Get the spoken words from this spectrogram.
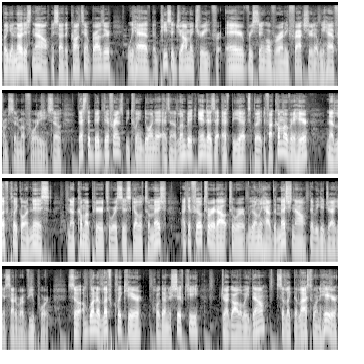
But you'll notice now inside the content browser, we have a piece of geometry for every single Voronoi fracture that we have from Cinema 4D. So that's the big difference between doing it as an Alembic and as an FBX. But if I come over here and I left click on this and I come up here to where it says skeletal mesh, I can filter it out to where we only have the mesh now that we could drag inside of our viewport. So I'm going to left click here, hold down the shift key, drag all the way down, select the last one here,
